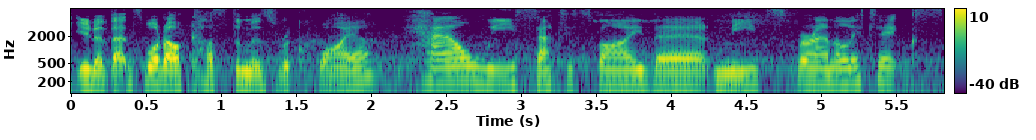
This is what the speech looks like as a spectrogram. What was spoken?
you know that's what our customers require. How we satisfy their needs for analytics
